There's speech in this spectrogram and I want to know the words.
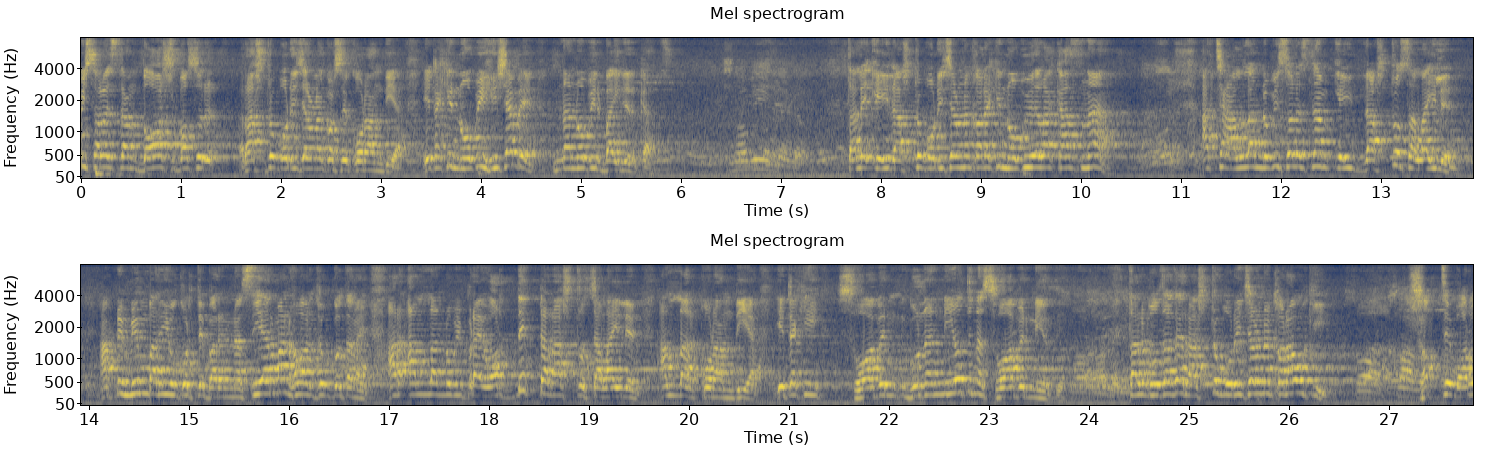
নবী সাল্লাহ ইসলাম দশ বছর রাষ্ট্র পরিচালনা করছে কোরআন দিয়া। এটা কি নবী হিসাবে না নবীর বাইরের কাজ? তাহলে এই রাষ্ট্র পরিচালনা করা কি নবীওয়ালা কাজ না? আচ্ছা আল্লাহ নবী সাল্লাহ ইসলাম এই রাষ্ট্র চালাইলেন। আপনি মেম্বারিও করতে পারেন না, চেয়ারম্যান হওয়ার যোগ্যতা নাই। আর আল্লাহ নবী প্রায় অর্ধেকটা রাষ্ট্র চালাইলেন আল্লাহর কোরআন দিয়া। এটা কি সোয়াবের গুনার নিয়ত না সোয়াবের নিয়তে? তাহলে বোঝা যায় রাষ্ট্র পরিচালনা করাও কি? সবচেয়ে বড়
